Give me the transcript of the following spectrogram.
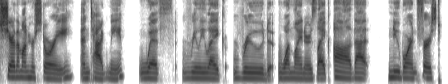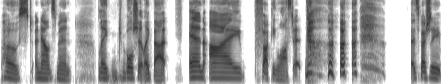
Share them on her story and tag me with really like rude one liners like, ah, that newborn first post announcement, like bullshit like that. And I fucking lost it. Especially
